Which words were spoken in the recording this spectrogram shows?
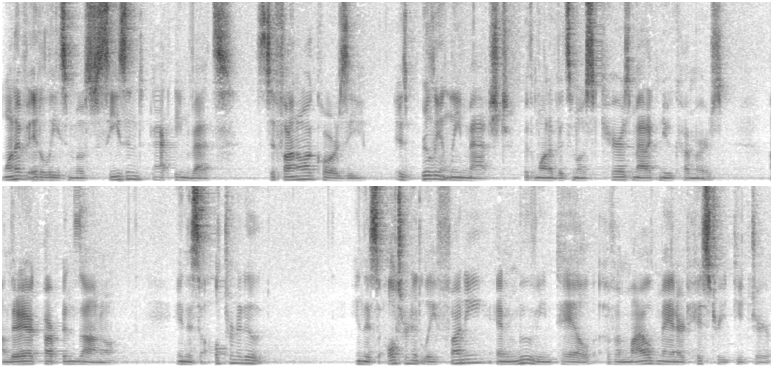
One of Italy's most seasoned acting vets, Stefano Accorsi, is brilliantly matched with one of its most charismatic newcomers, Andrea Carpenzano, in this alternative in this alternately funny and moving tale of a mild mannered history teacher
